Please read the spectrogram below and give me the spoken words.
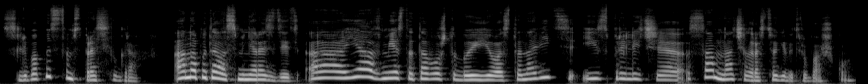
С любопытством спросил граф. Она пыталась меня раздеть, а я вместо того, чтобы ее остановить, из приличия сам начал расстегивать рубашку.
